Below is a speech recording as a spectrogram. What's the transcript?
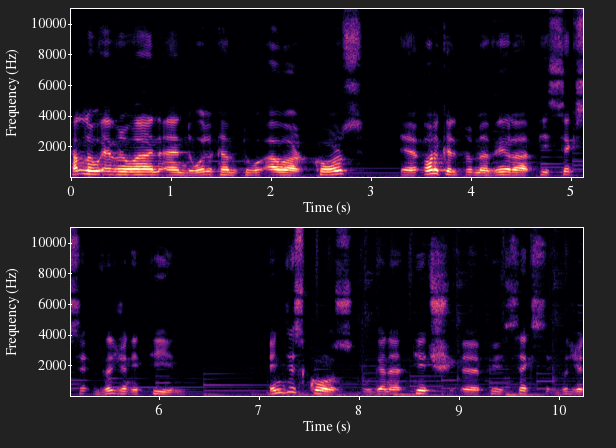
Hello everyone and welcome to our course uh, Oracle Primavera P6 version 18. In this course we're gonna teach uh, P6 version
